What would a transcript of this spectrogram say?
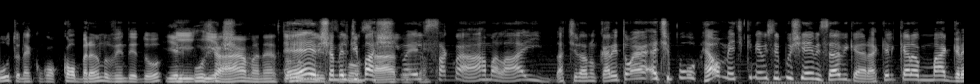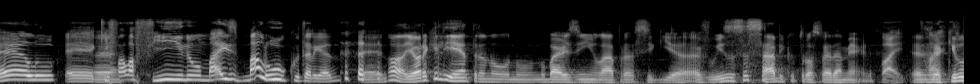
puto, né? Co cobrando o vendedor. E ele e, puxa e ele, a arma, né? Todo é, ele chama ele de baixinho, aí ele saca a arma lá e atira no cara. Então é, é tipo, realmente que nem o Steve Buscemi, sabe, cara? Aquele cara magrelo, é, que fala fino, mais maluco, tá ligado? É, não, e a hora que ele entra no, no, no, barzinho lá pra seguir a, a juíza, você sabe que o troço vai dar merda. Vai. É, vai. Aquilo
